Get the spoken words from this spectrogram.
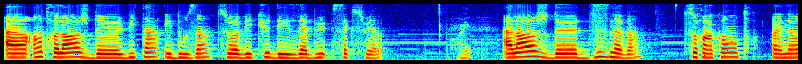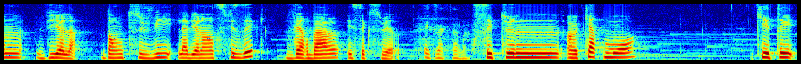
entre l'âge de 8 ans et 12 ans, tu as vécu des abus sexuels. Oui. À l'âge de 19 ans, tu rencontres un homme violent. Donc, tu vis la violence physique, verbale et sexuelle. Exactement. C'est un 4 mois qui était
